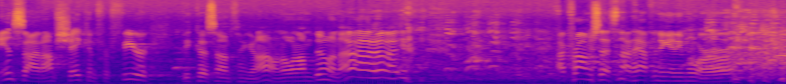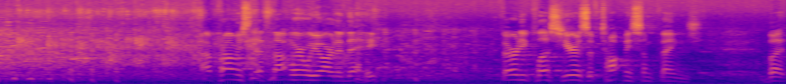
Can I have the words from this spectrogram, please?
inside I'm shaking for fear because I'm thinking, I don't know what I'm doing. Ah, I promise that's not happening anymore, all right? I promise that's not where we are today. 30 plus years have taught me some things. But,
